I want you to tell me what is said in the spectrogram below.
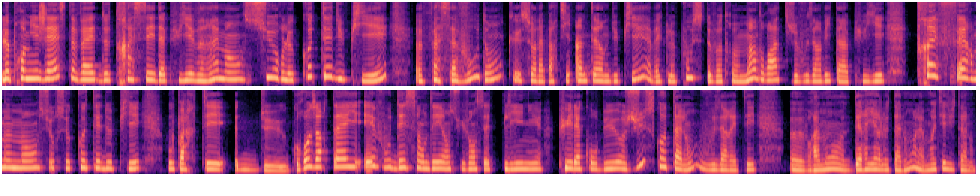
Le premier geste va être de tracer, d'appuyer vraiment sur le côté du pied, euh, face à vous donc, sur la partie interne du pied, avec le pouce de votre main droite. Je vous invite à appuyer très fermement sur ce côté de pied. Vous partez du gros orteil et vous descendez en suivant cette ligne, puis la courbure jusqu'au talon. Vous vous arrêtez euh, vraiment derrière le talon, à la moitié du talon.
